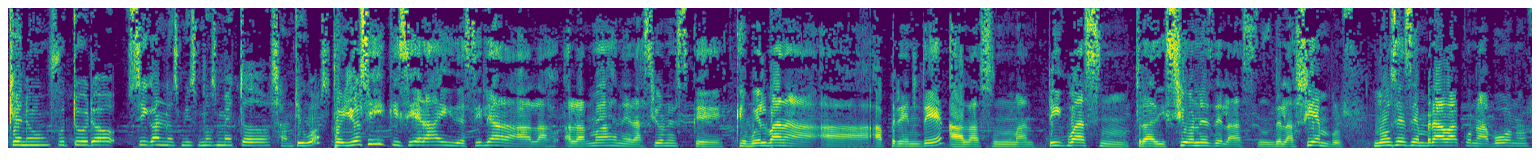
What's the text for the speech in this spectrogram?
que en un futuro sigan los mismos métodos antiguos? Pues yo sí quisiera y decirle a, a, la, a las nuevas generaciones que, que vuelvan a, a, aprender a las um, antiguas um, tradiciones de las, de las siembros. No se sembraba con abonos,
